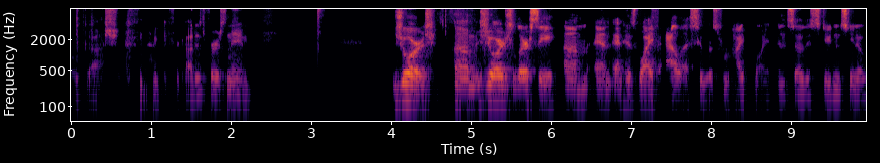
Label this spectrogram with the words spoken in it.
oh gosh, I forgot his first name. George, um, George Lurcy, um, and, and his wife Alice, who was from High Point. And so the students, you know,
